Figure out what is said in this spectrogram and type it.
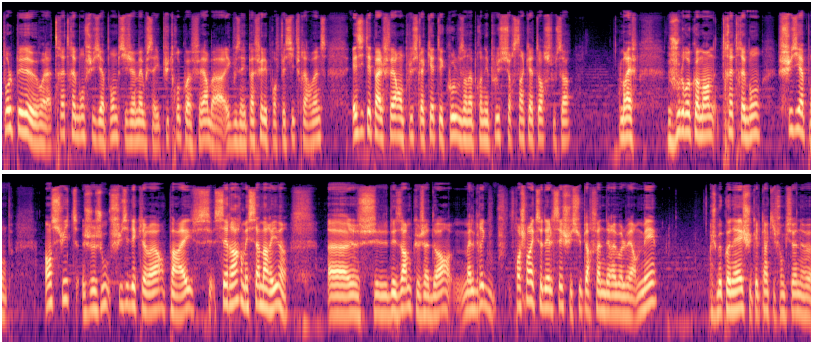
pour le PVE. Voilà, très très bon fusil à pompe. Si jamais vous savez plus trop quoi faire bah, et que vous n'avez pas fait les prophéties de Frère Vance, n'hésitez pas à le faire. En plus, la quête est cool, vous en apprenez plus sur 5.14, tout ça. Bref, je vous le recommande, très très bon fusil à pompe. Ensuite, je joue fusil d'éclaireur, pareil, c'est rare mais ça m'arrive. Euh, c'est des armes que j'adore, malgré que, franchement avec ce DLC je suis super fan des revolvers, mais je me connais, je suis quelqu'un qui fonctionne, euh,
